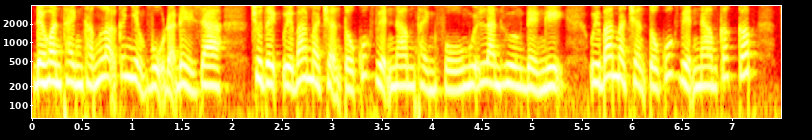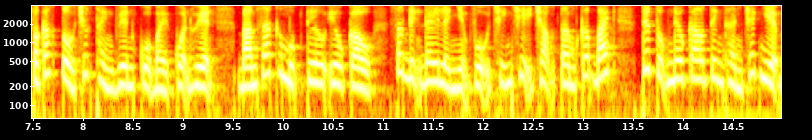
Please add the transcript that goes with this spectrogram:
Để hoàn thành thắng lợi các nhiệm vụ đã đề ra, Chủ tịch Ủy ban Mặt trận Tổ quốc Việt Nam thành phố Nguyễn Lan Hương đề nghị Ủy ban Mặt trận Tổ quốc Việt Nam các cấp và các tổ chức thành viên của 7 quận huyện bám sát các mục tiêu yêu cầu, xác định đây là nhiệm vụ chính trị trọng tâm cấp bách, tiếp tục nêu cao tinh thần trách nhiệm,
